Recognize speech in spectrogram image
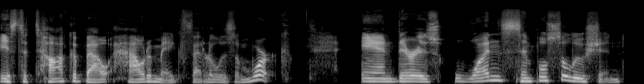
is to talk about how to make federalism work. And there is one simple solution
